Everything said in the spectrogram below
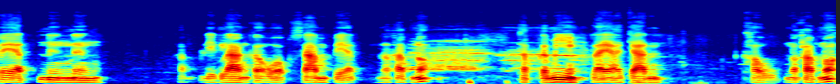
811ครับ เลขล่างก็ออกสามแปดนะครับเนาะครับก็มีหลายอาจารย์เข่านะครับเนาะ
